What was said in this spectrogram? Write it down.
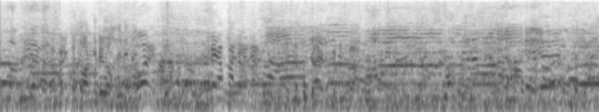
ਫੋਨ ਨਹੀਂ ਹੈਗਾ। ਖੜੀ ਪਾ ਤੋੜ ਮੁੰਡੇ ਦਾ। ਓਏ! ਉਰੇ ਆਪਾਂ ਲੈ ਆ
